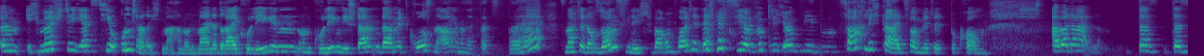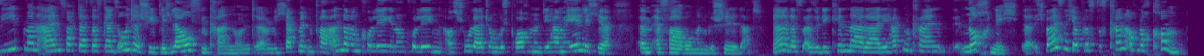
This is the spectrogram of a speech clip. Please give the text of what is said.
ähm, ich möchte jetzt hier Unterricht machen. Und meine drei Kolleginnen und Kollegen, die standen da mit großen Augen und haben gesagt, was, hä? Das macht er doch sonst nicht. Warum wollt ihr denn jetzt hier wirklich irgendwie Fachlichkeit vermittelt bekommen? Aber da da, da sieht man einfach, dass das ganz unterschiedlich laufen kann. Und ähm, ich habe mit ein paar anderen Kolleginnen und Kollegen aus Schulleitungen gesprochen und die haben ähnliche ähm, Erfahrungen geschildert. Ja, dass also die Kinder da, die hatten kein, noch nicht. Äh, ich weiß nicht, ob das, das kann auch noch kommen.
